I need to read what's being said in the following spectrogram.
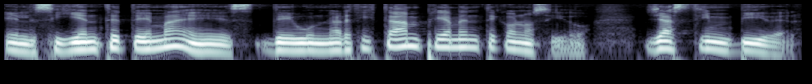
El siguiente tema es de un artista ampliamente conocido, Justin Bieber,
